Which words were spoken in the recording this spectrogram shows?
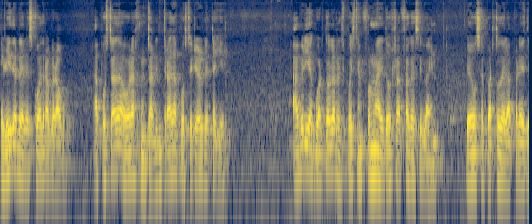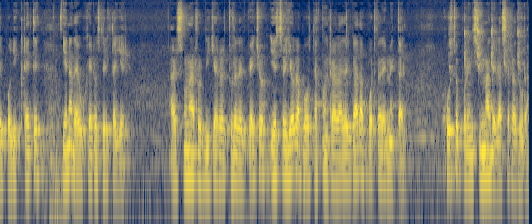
el líder de la escuadra Bravo, apostada ahora junto a la entrada posterior del taller. Avery aguardó la respuesta en forma de dos ráfagas de vaina. Luego se apartó de la pared del policrete llena de agujeros del taller. Alzó una rodilla a la altura del pecho y estrelló la bota contra la delgada puerta de metal, justo por encima de la cerradura.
